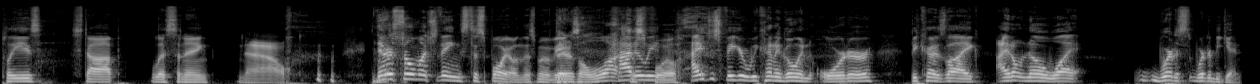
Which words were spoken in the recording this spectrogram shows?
Please stop listening now. There's so much things to spoil in this movie. There's a lot How to do we? spoil. I just figure we kind of go in order because, like, I don't know what where to where to begin.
